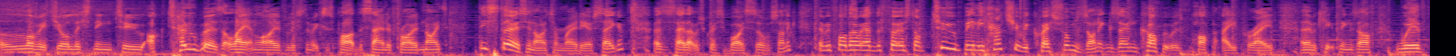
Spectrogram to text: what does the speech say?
love it. You're listening to October's Late and Live listener mix as part of the Sound of Friday Night this Thursday night on Radio Sega. As I say, that was requested by Silver Sonic. Then before that, we had the first of two Billy Hatcher requests from Sonic Zone Cop. It was Pop A Parade, and then we kicked things off with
